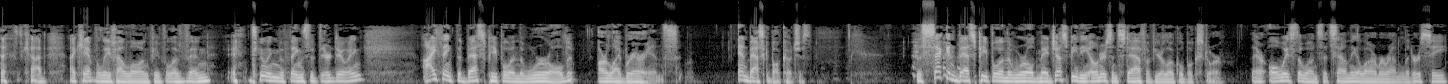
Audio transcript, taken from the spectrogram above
God, I can't believe how long people have been doing the things that they're doing. I think the best people in the world are librarians and basketball coaches. The second best people in the world may just be the owners and staff of your local bookstore. They're always the ones that sound the alarm around literacy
